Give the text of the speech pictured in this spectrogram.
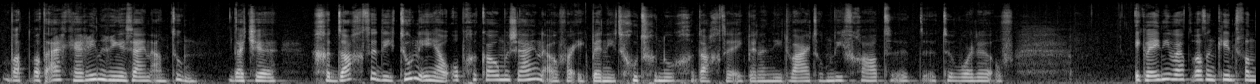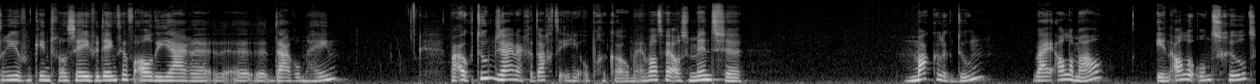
Wat, wat eigenlijk herinneringen zijn aan toen. Dat je gedachten die toen in jou opgekomen zijn over ik ben niet goed genoeg, gedachten ik ben het niet waard om lief gehad te worden. Of ik weet niet wat, wat een kind van drie of een kind van zeven denkt of al die jaren uh, daaromheen. Maar ook toen zijn er gedachten in je opgekomen. En wat wij als mensen makkelijk doen, wij allemaal, in alle onschuld,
